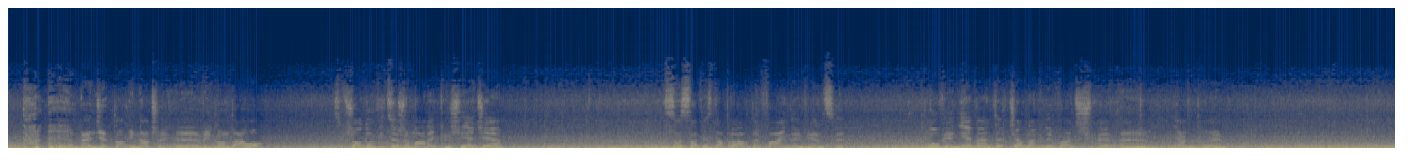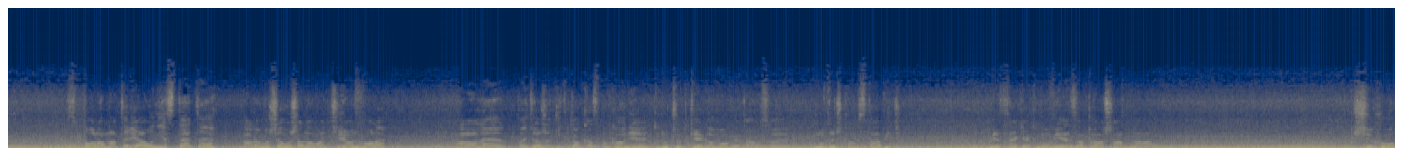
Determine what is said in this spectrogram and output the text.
będzie to inaczej e, wyglądało. Z przodu widzę, że Marek już jedzie. Zestaw jest naprawdę fajny, więc e, mówię, nie będę chciał nagrywać e, jakby z pola materiału niestety, no ale muszę uszanować czyjąś wolę. Ale powiedział, że TikToka spokojnie, króciutkiego mogę tam sobie muzyczką wstawić. Więc tak jak mówię, zapraszam na Krzychu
